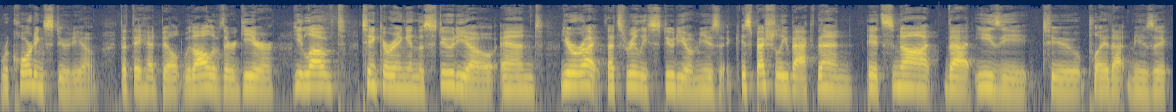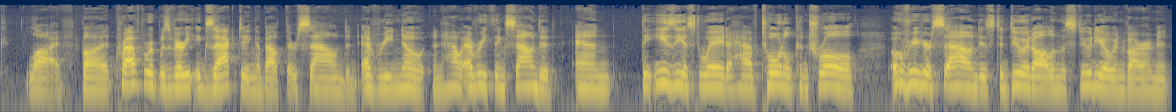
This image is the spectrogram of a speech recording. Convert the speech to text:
recording studio that they had built with all of their gear. He loved tinkering in the studio, and you're right, that's really studio music. Especially back then, it's not that easy to play that music live. But Kraftwerk was very exacting about their sound and every note and how everything sounded. And the easiest way to have total control over your sound is to do it all in the studio environment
